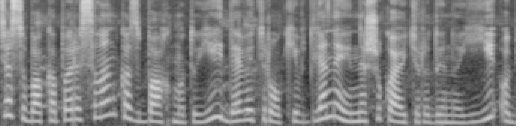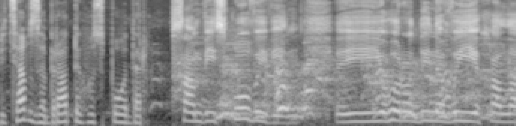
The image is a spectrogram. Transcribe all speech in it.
Ця собака-переселенка з Бахмуту, їй 9 років. Для неї не шукають родину. Її обіцяв забрати господар. Сам військовий він його родина виїхала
